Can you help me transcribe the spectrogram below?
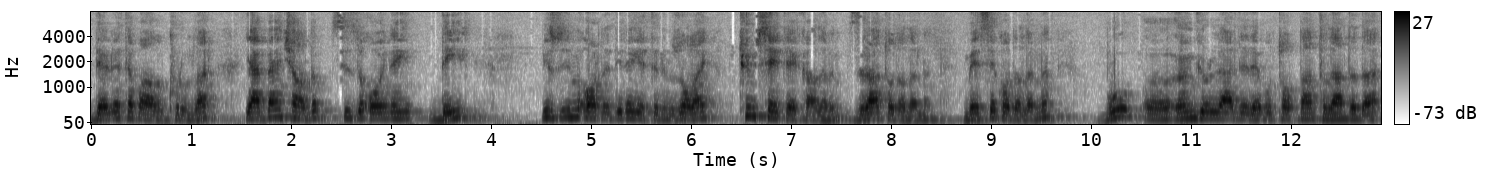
devlete bağlı kurumlar. Ya ben çaldım siz de oynayın değil. Bizim orada dile getirdiğimiz olay tüm STK'ların, ziraat odalarının, meslek odalarının bu e, öngörülerde de, bu toplantılarda da,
